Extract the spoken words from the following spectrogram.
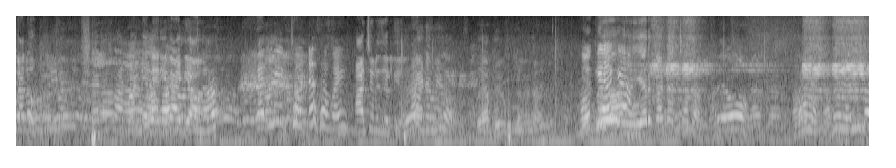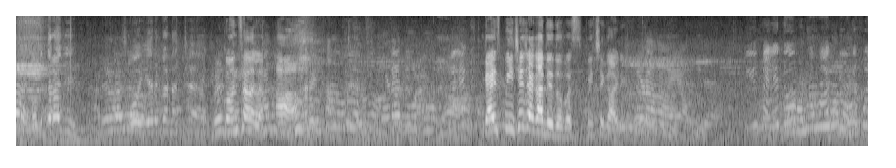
चलो वेरी आइडिया कर ले एक छोटा सा भाई हाँ चलो जल्दी हो गया क्या हेयर कट अच्छा था। पवित्रा जी वो हेयर कट अच्छा है। कौन सा वाला? हाँ। थोड़ा दूर अरे गाइस पीछे जगह दे दो बस पीछे गाड़ी ये। पहले तो है। अरे, हो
